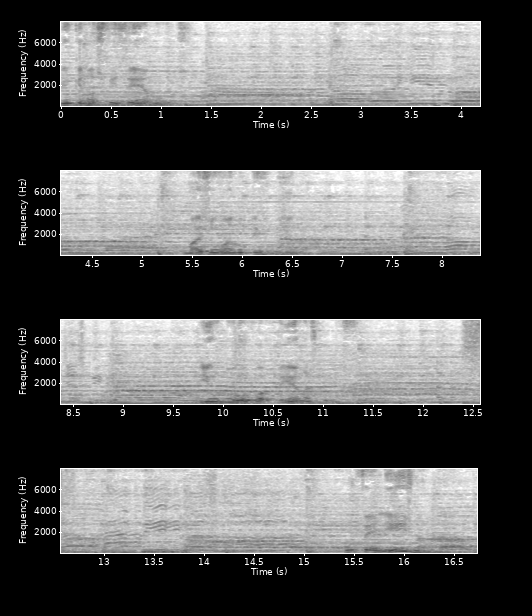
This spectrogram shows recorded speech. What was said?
E o que nós fizemos? Mais um ano termina. E um novo apenas começou. Um feliz Natal.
